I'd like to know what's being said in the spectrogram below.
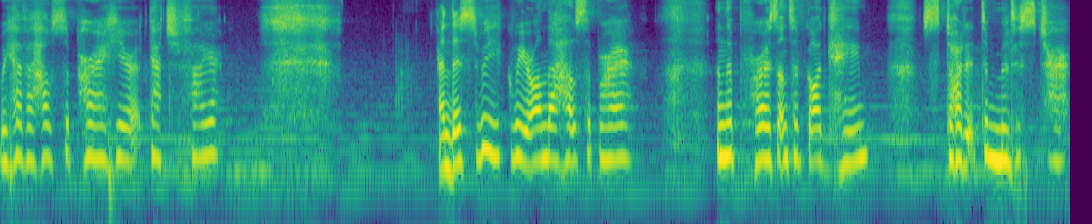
We have a house of prayer here at Catch Fire. And this week we are on the house of prayer, and the presence of God came, started to minister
